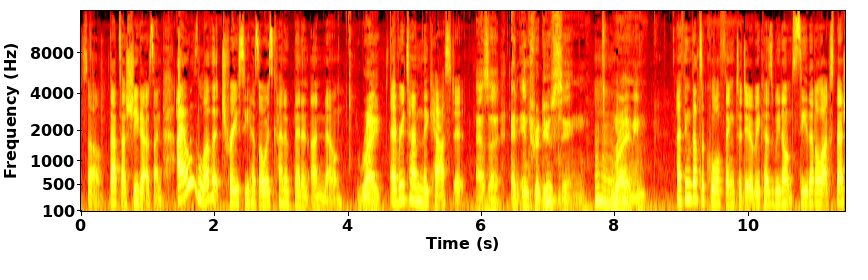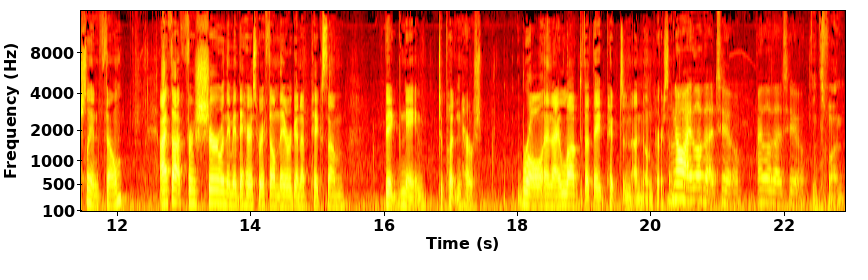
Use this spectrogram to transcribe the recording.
So that's how she got assigned. I always love that Tracy has always kind of been an unknown. Right. Every time they cast it, As a and introducing. You know what I Right. mean? I think that's a cool thing to do because we don't see that a lot, especially in film. I thought for sure when they made the Hairspray film, they were going to pick some big name to put in her role, and I loved that they picked an unknown person. No, I love that too. I love that too. That's fun.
